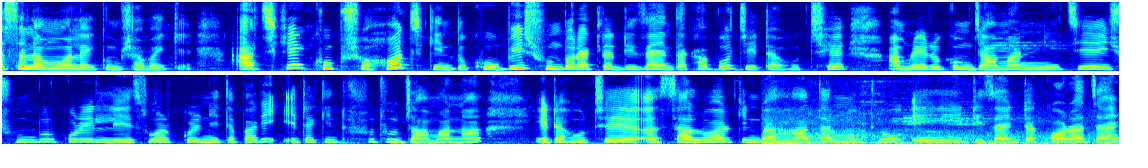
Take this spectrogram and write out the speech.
আসসালামু আলাইকুম সবাইকে। আজকে খুব সহজ কিন্তু খুবই সুন্দর একটা ডিজাইন দেখাবো, যেটা হচ্ছে আমরা এরকম জামার নিচে এই সুন্দর করে লেস ওয়ার্ক করে নিতে পারি। এটা কিন্তু শুধু জামা না, এটা হচ্ছে সালোয়ার কিংবা হাতার মধ্যেও এই ডিজাইনটা করা যায়।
